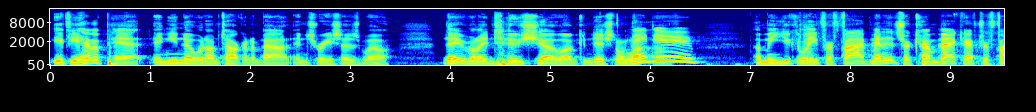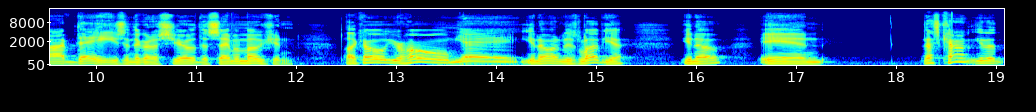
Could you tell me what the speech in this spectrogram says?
if you have a pet and you know what I'm talking about, and Teresa as well, they really do show unconditional love. they do. I mean, you can leave for five minutes or come back after five days, and they're going to show the same emotion, like, "Oh, you're home, yay!" You know, and just love you, you know, and that's kind of you know,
